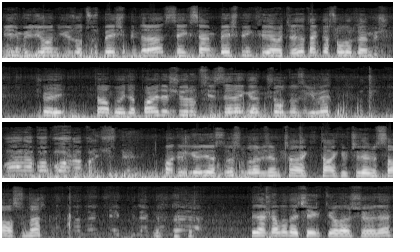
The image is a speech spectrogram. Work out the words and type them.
1 milyon 135 bin lira 85 bin kilometrede takas olur demiş. Şöyle tabloyu da paylaşıyorum sizlere görmüş olduğunuz gibi. Bu araba bu araba işte. Bakın görüyorsunuz bu da bizim ta- takipçilerimiz sağ olsunlar. Plakalı çek plakalı. Plakalı da çek diyorlar şöyle.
